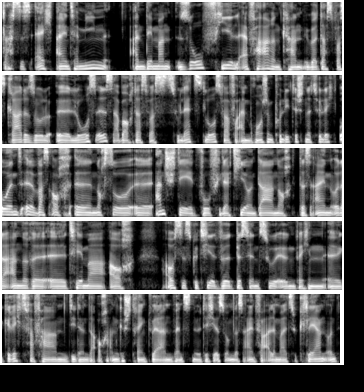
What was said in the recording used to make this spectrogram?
das ist echt ein Termin, an dem man so viel erfahren kann über das, was gerade so äh, los ist, aber auch das, was zuletzt los war, vor allem branchenpolitisch natürlich und äh, was auch äh, noch so äh, ansteht, wo vielleicht hier und da noch das ein oder andere äh, Thema auch ausdiskutiert wird, bis hin zu irgendwelchen äh, Gerichtsverfahren, die dann da auch angestrengt werden, wenn es nötig ist, um das ein für alle Mal zu klären. Und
